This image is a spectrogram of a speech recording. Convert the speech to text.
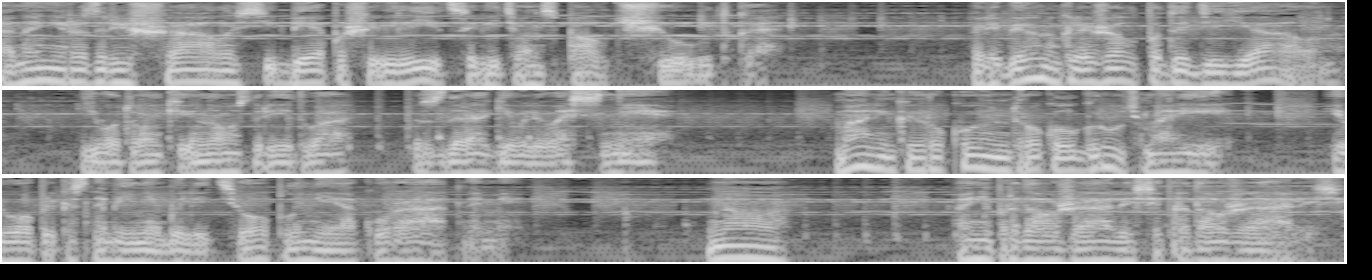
она не разрешала себе пошевелиться, ведь он спал чутко. Ребенок лежал под одеялом, его тонкие ноздри едва вздрагивали во сне. Маленькой рукой он трогал грудь Марии. Его прикосновения были теплыми и аккуратными. Но они продолжались и продолжались.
